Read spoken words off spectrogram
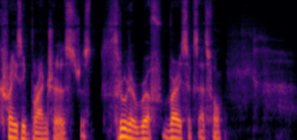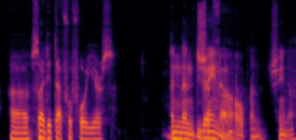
crazy brunches, just through the roof, very successful. Uh, so I did that for four years. And then fun. opened. Sheena.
